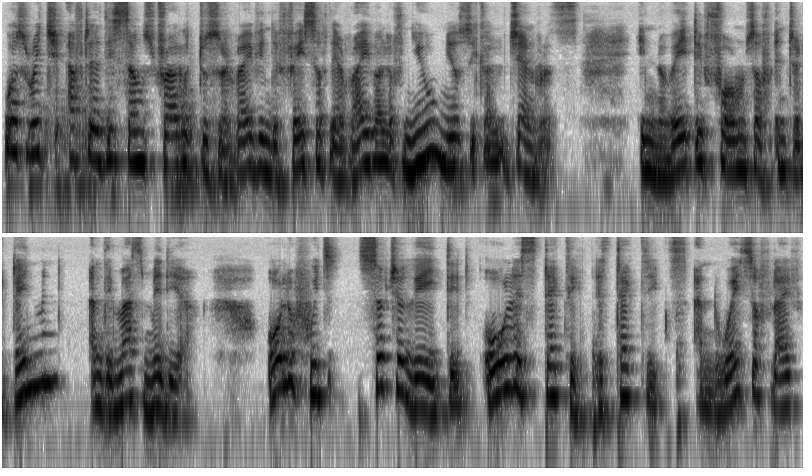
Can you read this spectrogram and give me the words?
was reached after this song struggled to survive in the face of the arrival of new musical genres, innovative forms of entertainment, and the mass media, all of which subjugated all aesthetic, aesthetics and ways of life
